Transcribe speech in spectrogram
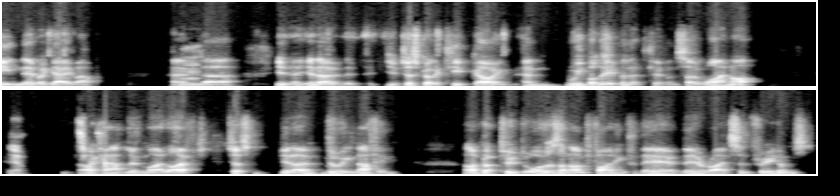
He never gave up, and mm. uh, you know, you know, you've just got to keep going. And we believe in it, Kevin. So why not? Yeah, I right. can't live my life just you know doing nothing. I've got two daughters, and I'm fighting for their their rights and freedoms.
